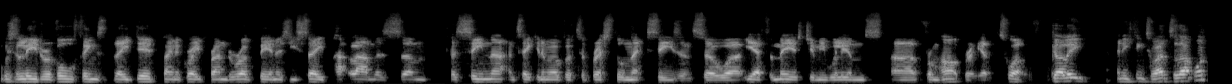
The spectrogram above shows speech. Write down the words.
was the leader of all things that they did, playing a great brand of rugby. And as you say, Pat Lam has um, has seen that and taken him over to Bristol next season. So uh, yeah, for me, it's Jimmy Williams uh, from Hartpury at 12. Gully, anything to add to that one?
